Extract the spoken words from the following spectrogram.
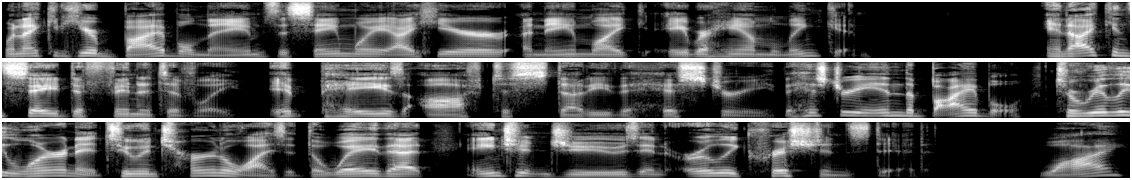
When I could hear Bible names the same way I hear a name like Abraham Lincoln. And I can say definitively, it pays off to study the history, the history in the Bible, to really learn it, to internalize it the way that ancient Jews and early Christians did. Why?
